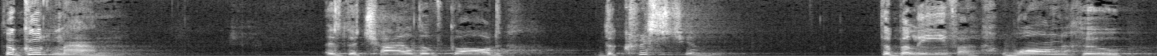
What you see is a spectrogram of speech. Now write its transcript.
The good man is the child of God, the Christian, the believer, one who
